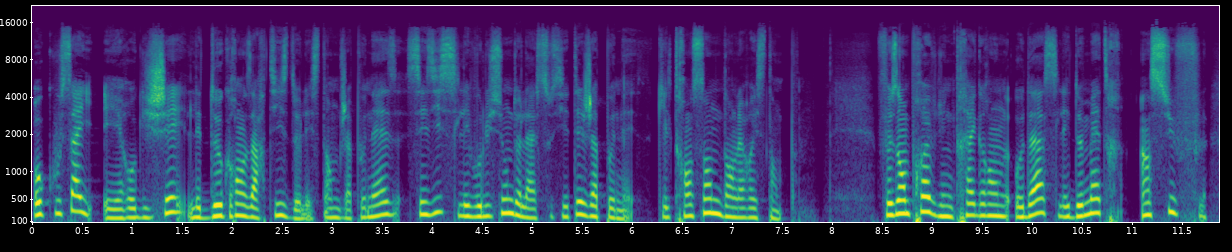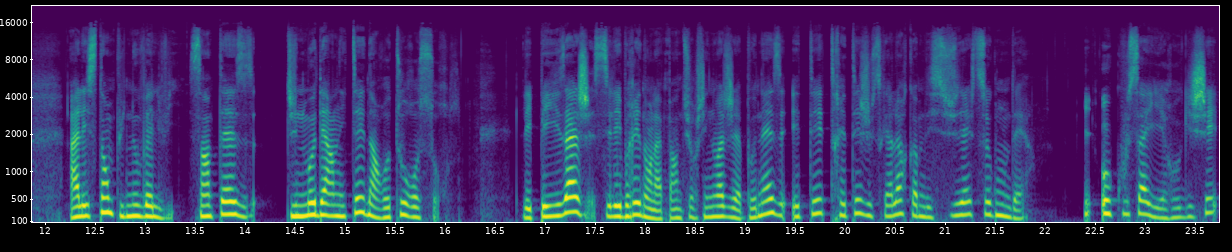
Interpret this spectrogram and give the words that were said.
Okusai et Hirogishi, les deux grands artistes de l'estampe japonaise, saisissent l'évolution de la société japonaise, qu'ils transcendent dans leur estampe. Faisant preuve d'une très grande audace, les deux maîtres insufflent à l'estampe une nouvelle vie, synthèse d'une modernité d'un retour aux sources. Les paysages, célébrés dans la peinture chinoise japonaise, étaient traités jusqu'alors comme des sujets secondaires. Okusai et Hirogishi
